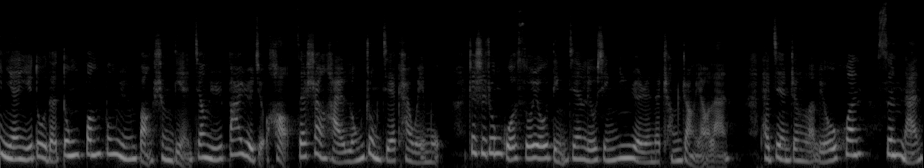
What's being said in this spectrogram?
一年一度的东方风云榜盛典将于八月九号在上海隆重揭开帷幕。这是中国所有顶尖流行音乐人的成长摇篮，它见证了刘欢、孙楠、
